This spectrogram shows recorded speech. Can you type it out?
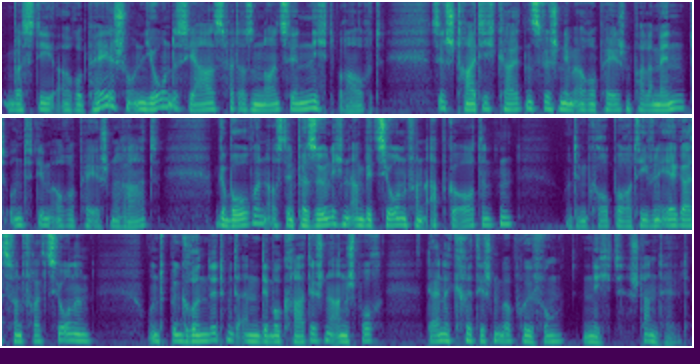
Was die Europäische Union des Jahres 2019 nicht braucht, sind Streitigkeiten zwischen dem Europäischen Parlament und dem Europäischen Rat, geboren aus den persönlichen Ambitionen von Abgeordneten und dem korporativen Ehrgeiz von Fraktionen und begründet mit einem demokratischen Anspruch, der einer kritischen Überprüfung nicht standhält.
